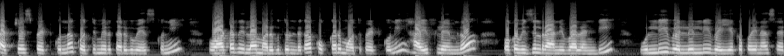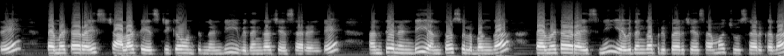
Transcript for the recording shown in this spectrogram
కట్ చేసి పెట్టుకున్న కొత్తిమీర తరుగు వేసుకుని వాటర్ ఇలా మరుగుతుండగా కుక్కర్ మూత పెట్టుకుని హై ఫ్లేమ్లో ఒక విజిల్ రానివ్వాలండి. ఉల్లి వెల్లుల్లి వేయకపోయినా సరే టమాటా రైస్ చాలా టేస్టీగా ఉంటుందండి ఈ విధంగా చేశారంటే. అంతేనండి ఎంతో సులభంగా టమాటా రైస్ని ఏ విధంగా ప్రిపేర్ చేశామో చూసారు కదా.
